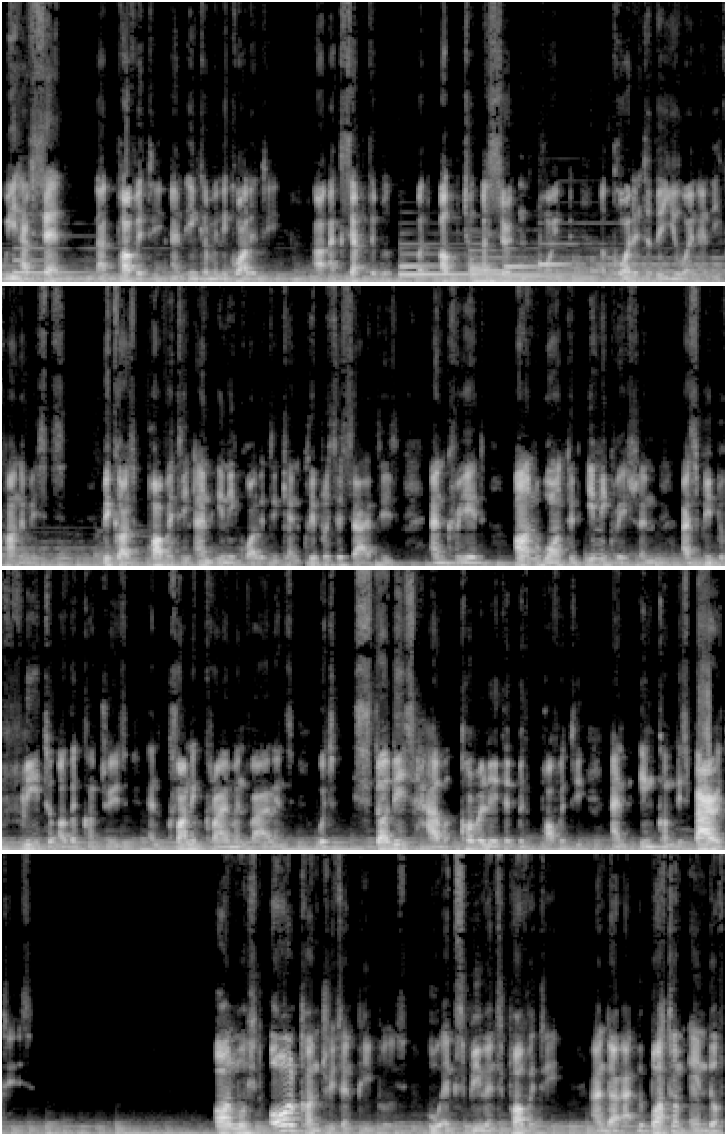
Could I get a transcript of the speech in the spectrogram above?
We have said that poverty and income inequality are acceptable, but up to a certain point, according to the UN and economists, because poverty and inequality can cripple societies and create unwanted immigration as people flee to other countries and chronic crime and violence, which studies have correlated with poverty and income disparities. Almost all countries and peoples who experience poverty and are at the bottom end of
